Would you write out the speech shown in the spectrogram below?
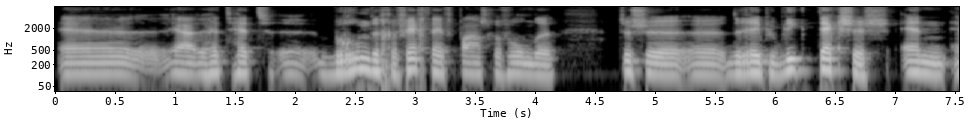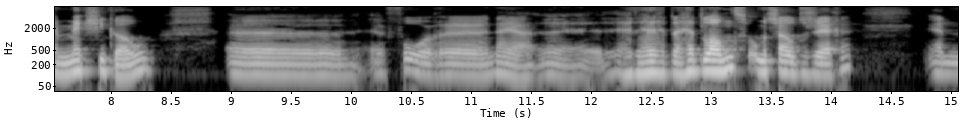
Uh, ja, het het beroemde gevecht heeft plaatsgevonden tussen de Republiek Texas en, en Mexico. Uh, voor uh, nou ja, het, het, het, land, om het zo te zeggen. En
